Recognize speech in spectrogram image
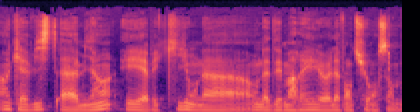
un caviste à Amiens et avec qui on a, on a démarré l'aventure ensemble.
